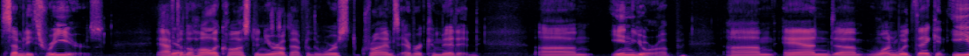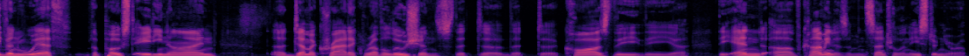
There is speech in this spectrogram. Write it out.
73 years after yeah. the Holocaust in Europe, after the worst crimes ever committed um, in Europe, um, and uh, one would think, and even with the post 89 uh, democratic revolutions that uh, that uh, caused the the uh, the end of communism in Central and Eastern Europe,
